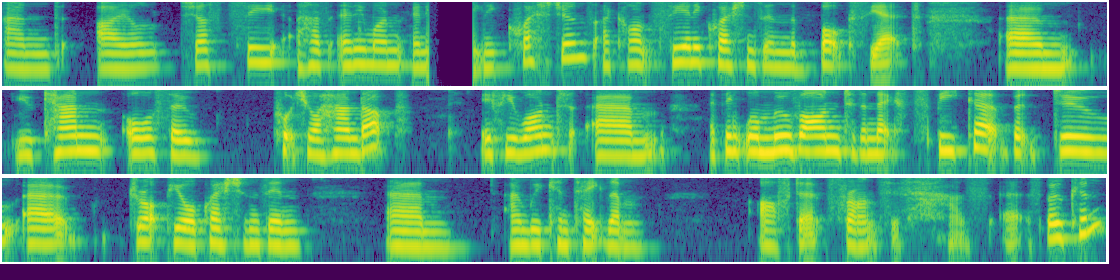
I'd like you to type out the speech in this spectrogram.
and I'll just see, has anyone any any questions? I can't see any questions in the box yet. Um, you can also put your hand up if you want. Um, I think we'll move on to the next speaker, but do uh, drop your questions in um, and we can take them after Francis has uh, spoken.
